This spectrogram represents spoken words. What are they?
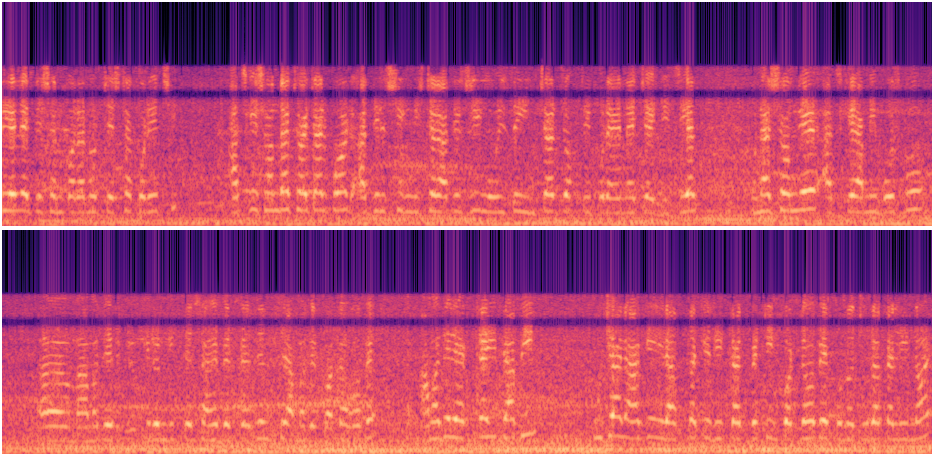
রিয়েলাইজেশন করানোর চেষ্টা করেছি। আজকে সন্ধ্যা ছয়টার পর Adil Singh, mister Adil Singh who's the in-charge of Tripura NHI DCL ওনার সঙ্গে আজকে আমি বসবো। আমাদের কিরণ গিত্তে সাহেবের প্রেজেন্সে আমাদের কথা হবে। আমাদের একটাই দাবি পূজার আগে এই রাস্তাকে রিকার্পেটিং করতে হবে কোনো চূড়াতালি নয়।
